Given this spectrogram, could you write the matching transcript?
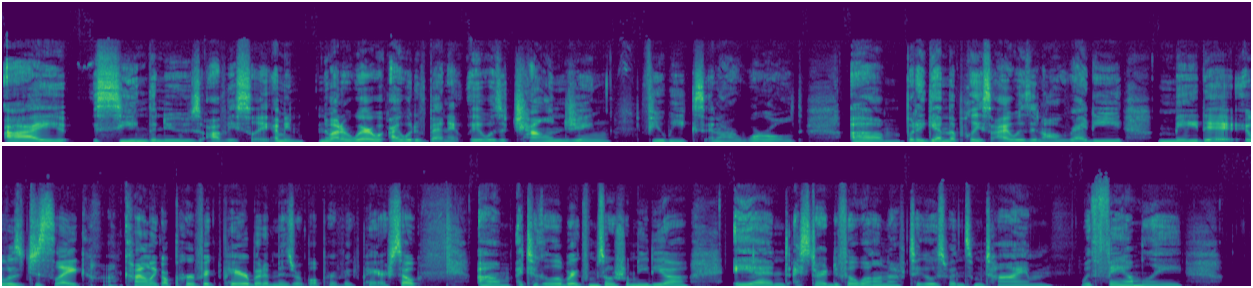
I seeing the news, obviously, I mean, no matter where I would have been, it, it was a challenging few weeks in our world. Um, but again, the place I was in already made it, it was just like kind of like a perfect pair, but a miserable perfect pair. So um, I took a little break from social media and I started to feel well enough to go spend some time with family.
